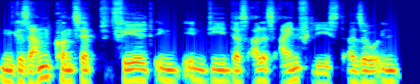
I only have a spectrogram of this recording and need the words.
ein Gesamtkonzept fehlt, in, in die das alles einfließt. Also in,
